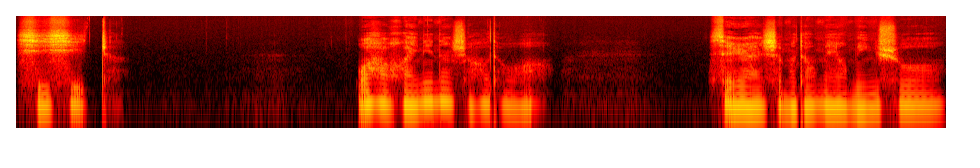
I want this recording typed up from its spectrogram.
嬉戏着，我好怀念那时候的我。虽然什么都没有明说，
